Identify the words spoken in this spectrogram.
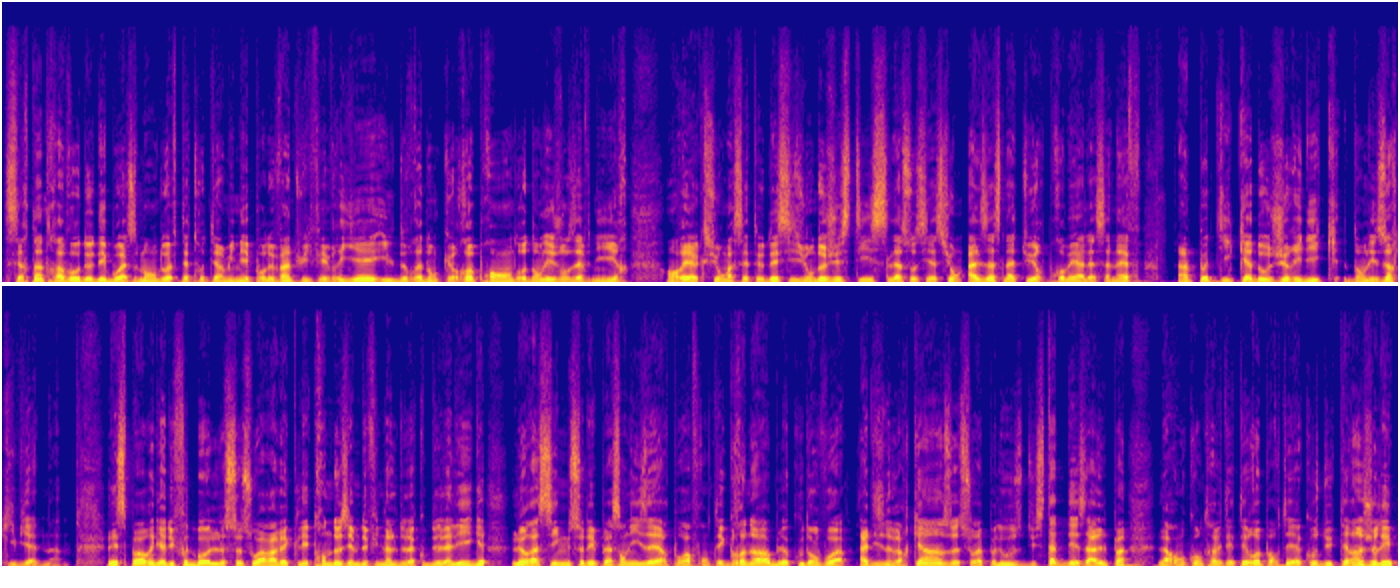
Certains travaux de déboisement doivent être terminés pour le 28 février. Ils devraient donc reprendre dans les jours à venir. En réaction à cette décision de justice, l'association Alsace Nature promet à la SANEF un petit cadeau juridique dans les heures qui viennent. Les sports, il y a du football ce soir avec les 32e de finale de la Coupe de la Ligue. Le Racing se déplace en Isère pour affronter Grenoble. Coup d'envoi à 19h15 sur la pelouse du Stade des Alpes. La rencontre avait été reportée à cause du terrain gelé.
